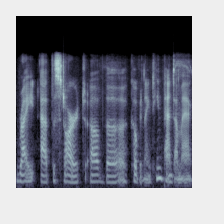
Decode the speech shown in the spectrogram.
right at the start of the COVID 19 pandemic,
